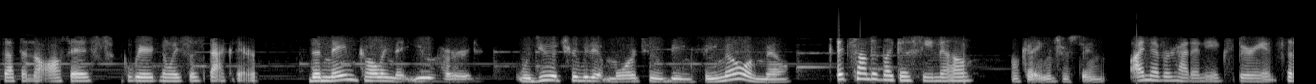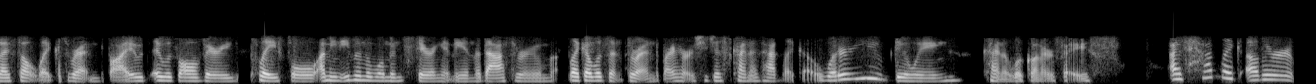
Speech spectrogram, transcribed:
stuff in the office, weird noises back there. The name calling that you heard, would you attribute it more to being female or male? It sounded like a female. Okay, interesting. I never had any experience that I felt like threatened by. It was, it was all very playful. I mean, even the woman staring at me in the bathroom, like I wasn't threatened by her. She just kind of had like a "What are you doing?" kind of look on her face. I've had like other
